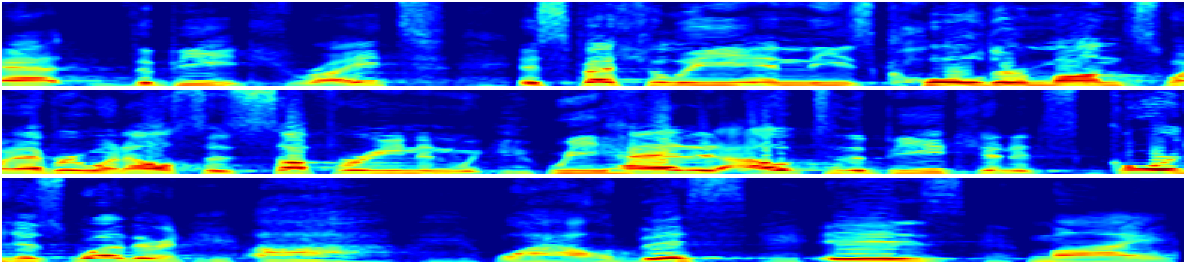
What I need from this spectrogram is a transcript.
at the beach, right? Especially in these colder months when everyone else is suffering and we, we headed out to the beach and it's gorgeous weather and ah, wow, this is my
